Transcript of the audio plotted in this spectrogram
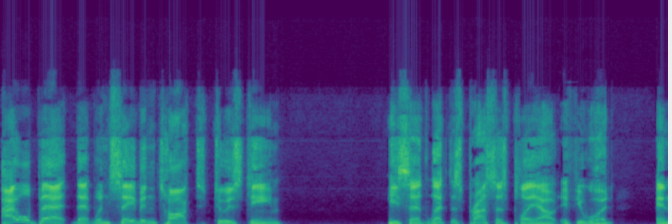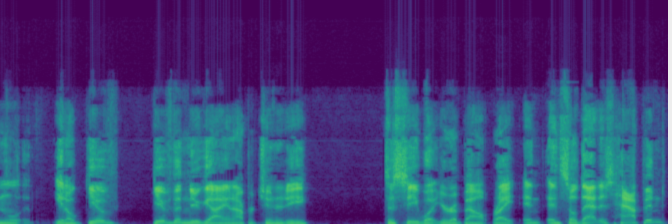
I will bet that when Saban talked to his team, He said, "Let this process play out, if you would, and you know, give give the new guy an opportunity to see what you're about, right?" And and so that has happened,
